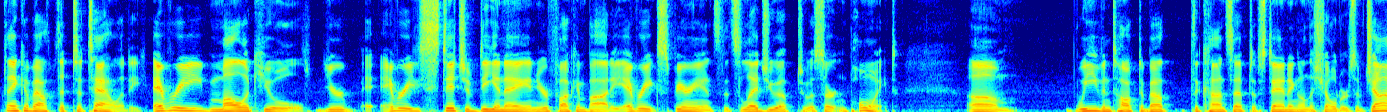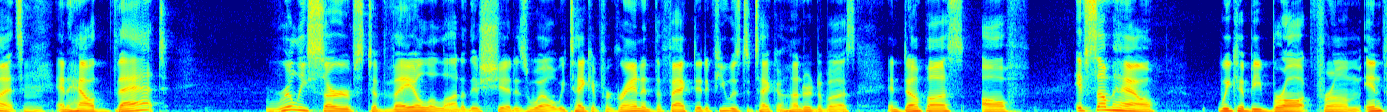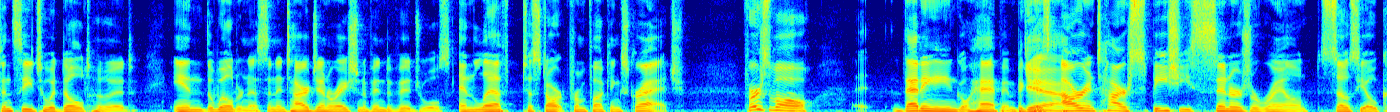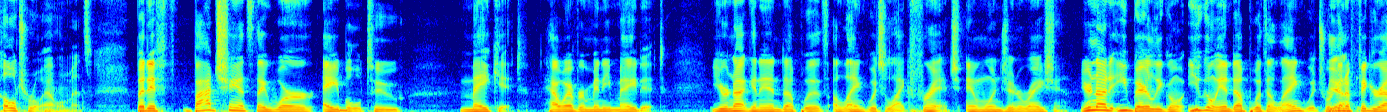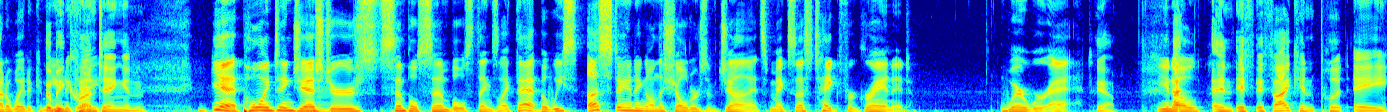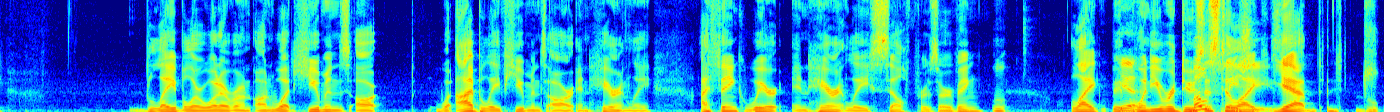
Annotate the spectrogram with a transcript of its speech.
think about the totality. Every molecule, your every stitch of DNA in your fucking body, every experience that's led you up to a certain point. Um, we even talked about the concept of standing on the shoulders of giants mm-hmm. and how that really serves to veil a lot of this shit as well. We take it for granted the fact that if you was to take a hundred of us and dump us off, if somehow we could be brought from infancy to adulthood in the wilderness, an entire generation of individuals, and left to start from fucking scratch. First of all, that ain't even gonna happen because Yeah. our entire species centers around sociocultural mm-hmm. elements. But if by chance they were able to make it, however many made it, you're not going to end up with a language like French in one generation. You're not. You barely going. You going to end up with a language. We're Yeah. going to figure out a way to It'll communicate. be grunting and Yeah, pointing mm-hmm. gestures, simple symbols, things like that. But we, us standing on the shoulders of giants, makes us take for granted where we're at. yeah. You know, I- and if if I can put a label or whatever on, on what humans are, what I believe humans are inherently, I think we're inherently self-preserving. Like Mm. Yeah. when you reduce Most us to like, yeah,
